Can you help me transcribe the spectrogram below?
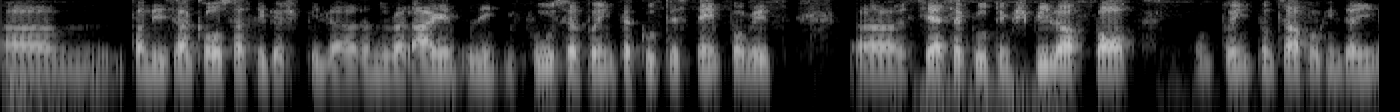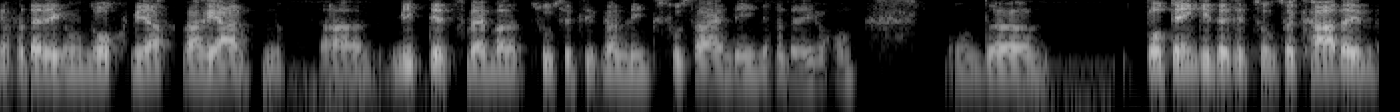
Ähm, dann ist er ein großartiger Spieler, einen überragenden linken Fuß, er bringt ein gutes Tempo mit, äh, sehr, sehr gut im Spielaufbau und bringt uns einfach in der Innenverteidigung noch mehr Varianten äh, mit jetzt, weil wir zusätzlich noch einen Linksfuß auch in der Innenverteidigung haben. Und äh, da denke ich, dass jetzt unser Kader in,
